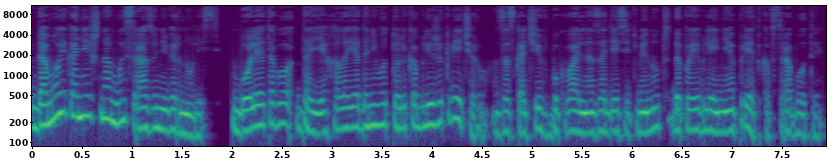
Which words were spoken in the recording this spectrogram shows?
Домой, конечно, мы сразу не вернулись. Более того, доехала я до него только ближе к вечеру, заскочив буквально за 10 минут до появления предков с работы.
